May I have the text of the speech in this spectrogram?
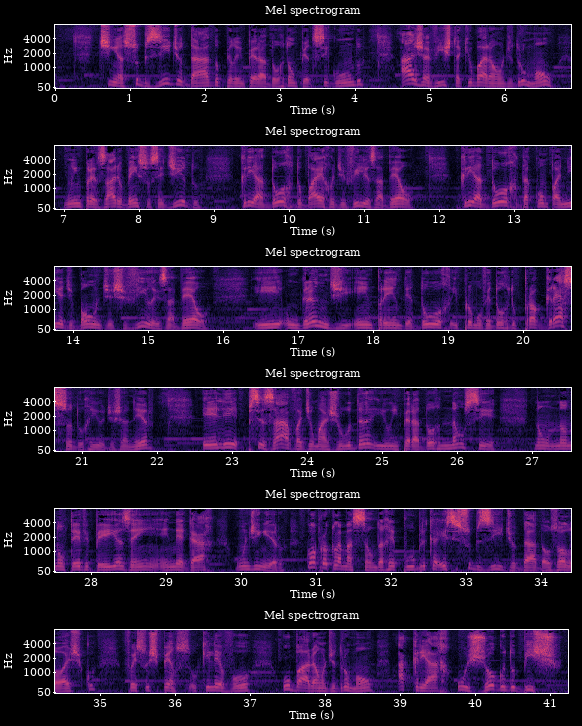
tinha subsídio dado pelo imperador Dom Pedro II, haja vista que o Barão de Drummond, um empresário bem-sucedido, criador do bairro de Vila Isabel, criador da companhia de bondes Vila Isabel e um grande empreendedor e promovedor do progresso do Rio de Janeiro, ele precisava de uma ajuda e o imperador não se não, não, não teve peias em, em negar um dinheiro. Com a proclamação da República, esse subsídio dado ao zoológico foi suspenso, o que levou o Barão de Drummond a criar o Jogo do Bicho,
